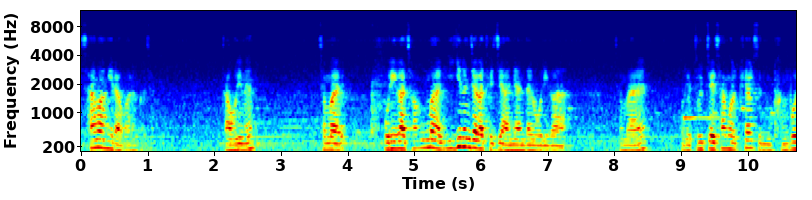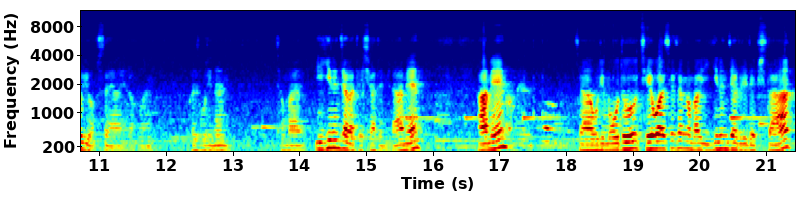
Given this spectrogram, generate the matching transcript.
사망이라고 하는 거죠. 다 우리는 정말 우리가 정말 이기는 자가 되지 아니한다면 우리가 정말 우리 둘째 사망을 피할 수 있는 방법이 없어요, 여러분. 그래서 우리는 정말 이기는 자가 되셔야 됩니다. 아멘. 아멘. 자, 우리 모두 죄와 세상과 막 이기는 자들이 됩시다.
